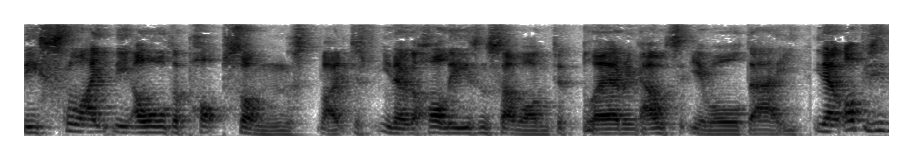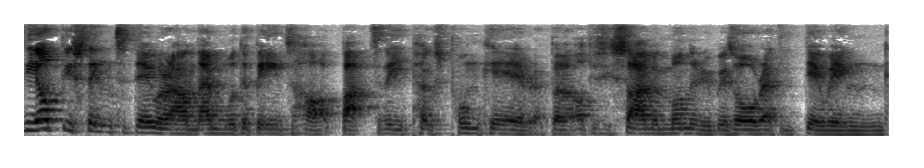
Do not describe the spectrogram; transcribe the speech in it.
These slightly older pop songs, like just you know the Hollies and so on, just blaring out at you all day. You know, obviously the obvious thing to do around them would have been to hark back to the post-punk era, but obviously Simon Munnery was already doing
